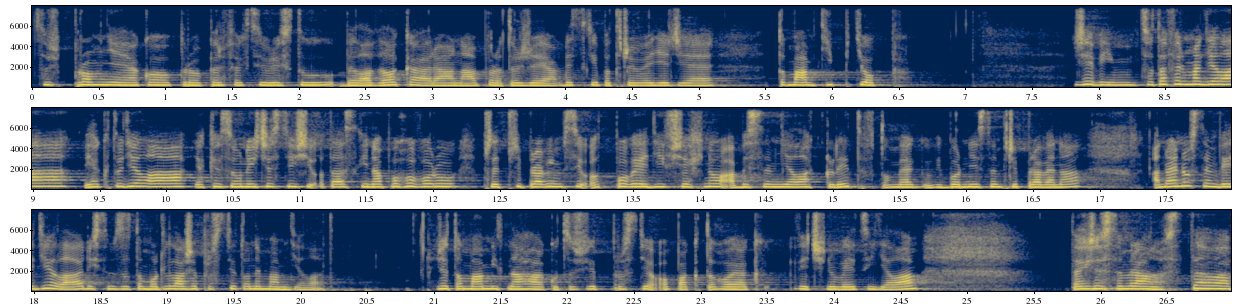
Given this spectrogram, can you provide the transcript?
Což pro mě jako pro perfekcionistu byla velká rána, protože já vždycky potřebuji vědět, že to mám tip-top. Že vím, co ta firma dělá, jak to dělá, jaké jsou nejčastější otázky na pohovoru, předpřipravím si odpovědi, všechno, aby jsem měla klid v tom, jak výborně jsem připravena. A najednou jsem věděla, když jsem se to modlila, že prostě to nemám dělat. Že to mám mít na háku, což je prostě opak toho, jak většinu věcí dělám. Takže jsem ráno vstala,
